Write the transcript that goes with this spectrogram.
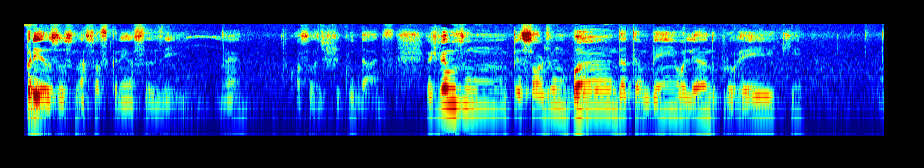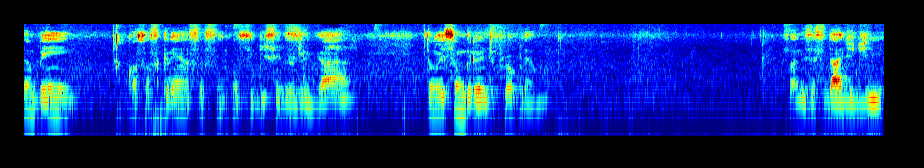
presos nas suas crenças e né, com as suas dificuldades. Já tivemos um pessoal de Umbanda também olhando para o reiki, também com as suas crenças, sem conseguir se desligar. Então esse é um grande problema. Essa necessidade de,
